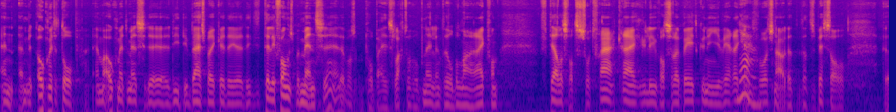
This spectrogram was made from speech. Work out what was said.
en en met, ook met de top, en maar ook met de mensen de, die, die bijspreken, de, de, telefoons bij mensen. Hè. Dat was bijvoorbeeld bij de slachtoffer op Nederland heel belangrijk. Van, vertel eens wat soort vragen krijgen jullie, wat zou beter kunnen in je werk Ja. enzovoorts. Nou, dat, dat is best wel eh,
